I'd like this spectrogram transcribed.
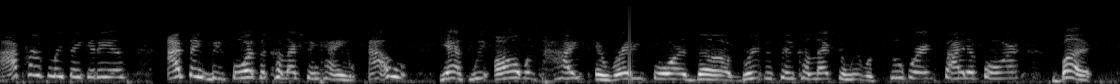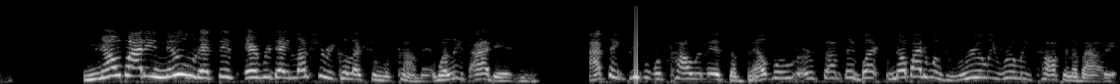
I personally think it is. I think before the collection came out, yes, we all was hyped and ready for the Bridgerton collection. We were super excited for. But Nobody knew that this everyday luxury collection was coming. Well, at least I didn't. I think people was calling it the beveled or something, but nobody was really, really talking about it.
